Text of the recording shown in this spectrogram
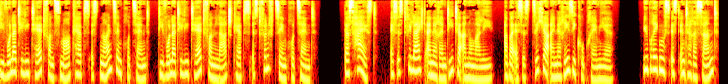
Die Volatilität von Small Caps ist 19%, die Volatilität von Large Caps ist 15%. Das heißt, es ist vielleicht eine Renditeanomalie, aber es ist sicher eine Risikoprämie. Übrigens ist interessant,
